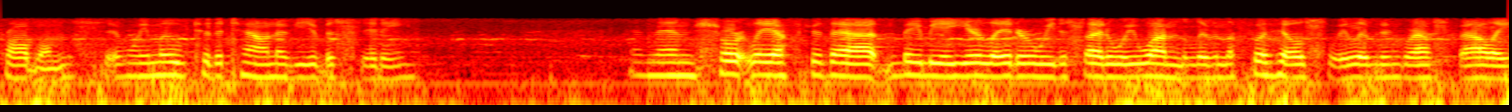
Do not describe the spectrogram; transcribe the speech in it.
problems, and we moved to the town of Yuba City. And then shortly after that, maybe a year later, we decided we wanted to live in the foothills, so we lived in Grass Valley.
